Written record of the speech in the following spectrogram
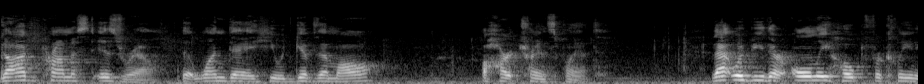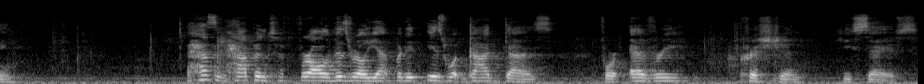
God promised Israel that one day he would give them all a heart transplant. That would be their only hope for cleaning. It hasn't happened for all of Israel yet, but it is what God does for every Christian he saves.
